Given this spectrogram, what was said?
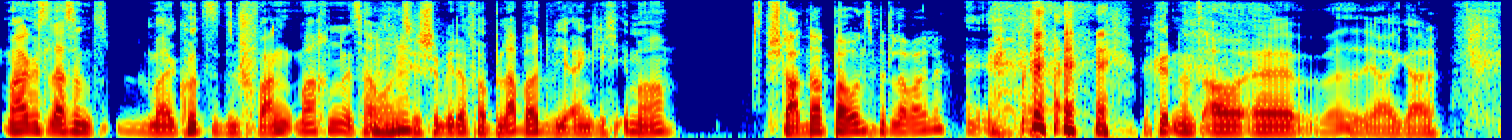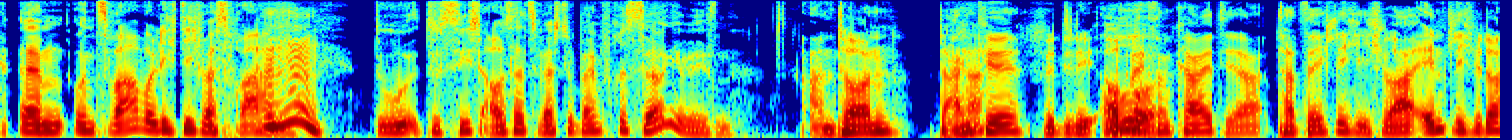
Markus, lass uns mal kurz den Schwank machen. Jetzt haben wir Mhm. uns hier schon wieder verblabbert, wie eigentlich immer. Standard bei uns mittlerweile? Wir könnten uns auch, äh, ja, egal. Ähm, und zwar wollte ich dich was fragen. Mhm. Du, du siehst aus, als wärst du beim Friseur gewesen. Anton, danke für die Oh. Aufmerksamkeit. Ja, tatsächlich, ich war endlich wieder.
